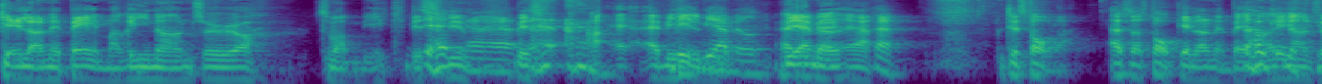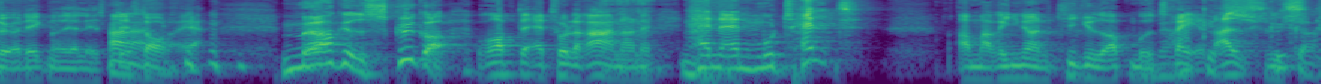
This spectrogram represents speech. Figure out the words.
Gælderne bag marinerens ører. Som om vi ikke... Hvis vi, Ja, ja, ja. Hvis, er, er vi, helt vi er med. Vi er med, ja. Ja. Det står der. Altså, der står gælderne bag Okay. marinerens ører. Det er ikke noget, jeg læste. Det står der, ja. Mørket skygger, råbte atoleranerne. Han er en mutant! Og marineren kiggede op mod tre redsels... skygger.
